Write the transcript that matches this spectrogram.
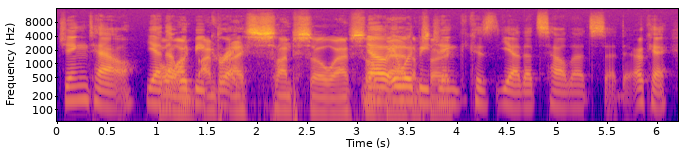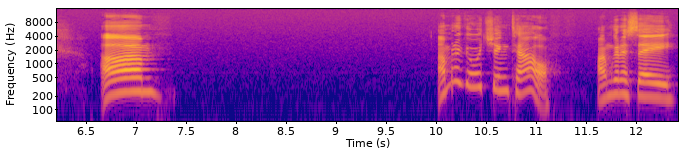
Jingtao. Yeah, Oh, that I'm- would be I'm, correct. I, am so I'm so no, bad. it would I'm be sorry. Jing because yeah, that's how that's said there. Okay, um, I'm gonna go with Qingtao. I'm gonna say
